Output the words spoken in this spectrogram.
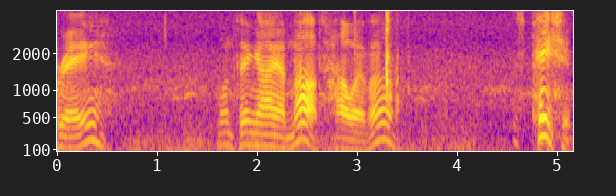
prey. One thing I am not, however, is patient.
